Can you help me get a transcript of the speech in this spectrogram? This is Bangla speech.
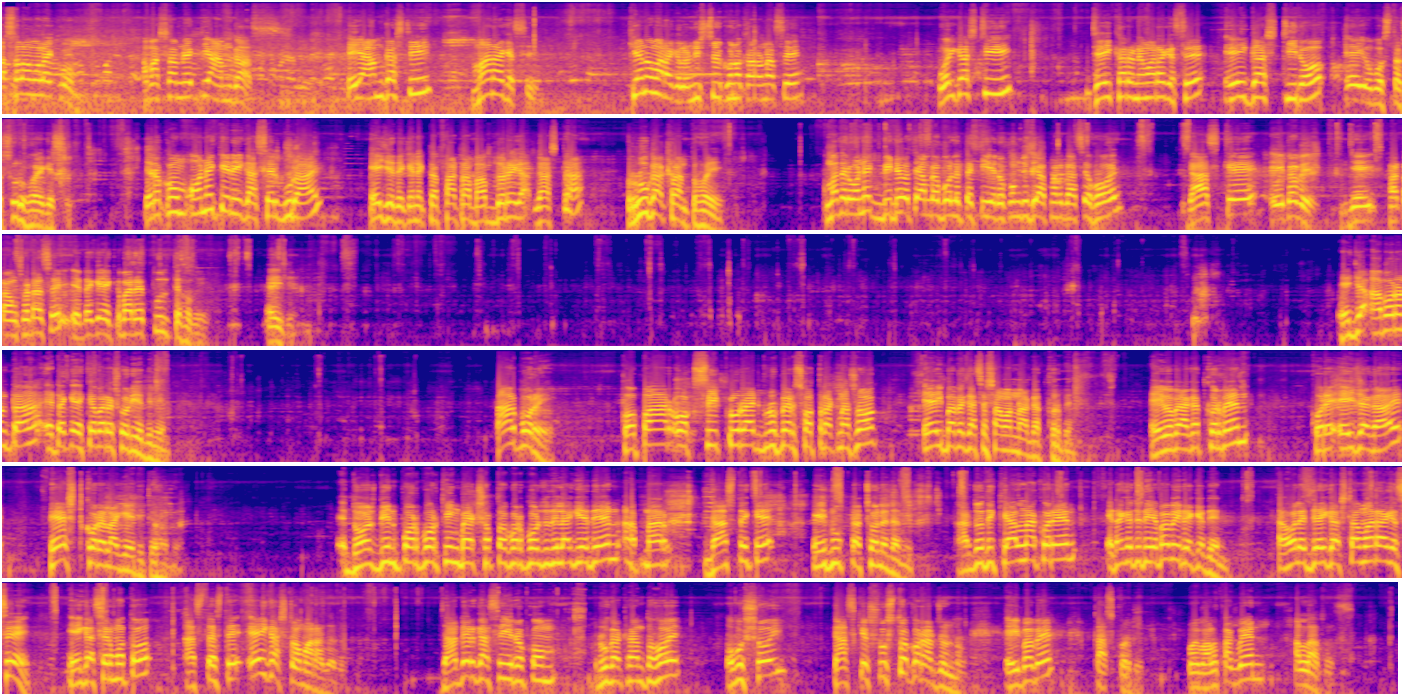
আসসালামু আলাইকুম। আমার সামনে একটি আম গাছ। এই আম গাছটি মারা গেছে। কেন মারা গেল? নিশ্চয়ই কোনো কারণ আছে? ওই গাছটি যেই কারণে মারা গেছে, এই গাছটিরও এই অবস্থা শুরু হয়ে গেছে। এরকম অনেকের এই গাছের গুড়ায়, এই যে দেখেন একটা ফাটা ভাব ধরে গাছটা রোগ আক্রান্ত হয়ে। আমাদের অনেক ভিডিওতে আমরা বলে থাকি, এরকম যদি আপনার গাছে হয় গাছকে এইভাবে যে ফাটা অংশটা আছে, এটাকে একেবারে তুলতে হবে। এই যে। এই যে আবরণটা, এটাকে একেবারে সরিয়ে দিবেন। তারপরে কপার অক্সিক্লোরাইড গ্রুপের ছত্রাকনাশক এইভাবে গাছে সামান্য আঘাত করবেন। এইভাবে আঘাত করবেন করে এই জায়গায় পেস্ট করে লাগিয়ে দিতে হবে। দশ দিন পর পর কিংবা এক সপ্তাহ পর পর যদি লাগিয়ে দেন, আপনার গাছ থেকে এই রোগটা চলে যাবে। আর যদি খেয়াল না করেন, এটাকে যদি এভাবেই রেখে দেন, তাহলে যেই গাছটা মারা গেছে, এই গাছের মতো আস্তে আস্তে এই গাছটাও মারা যাবে। যাদের গাছে এরকম রোগাক্রান্ত হয়, অবশ্যই গাছকে সুস্থ করার জন্য এইভাবে কাজ করবে সবাই ভালো থাকবেন। আল্লাহ হাফেজ।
